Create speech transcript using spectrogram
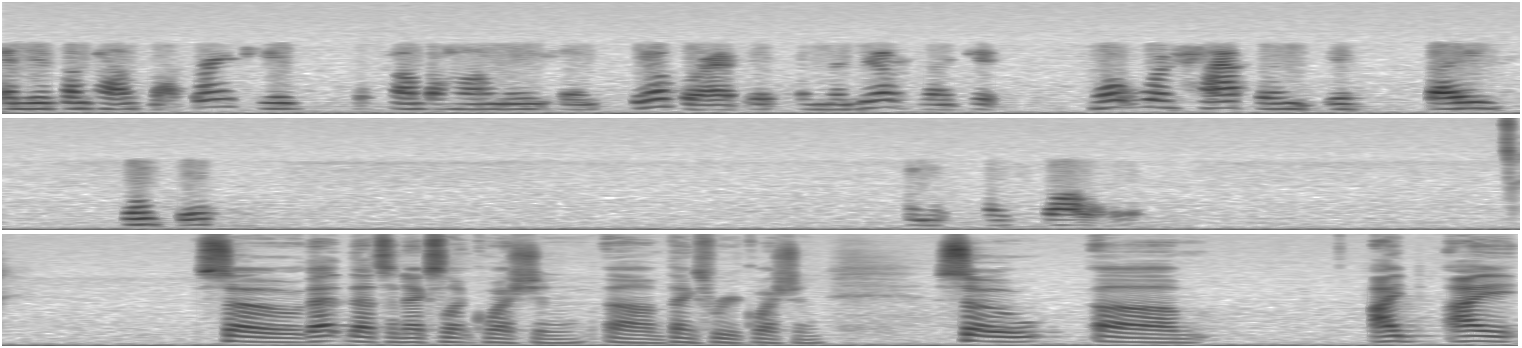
And then sometimes my grandkids will come behind me and they'll grab it and then they'll drink it. What would happen if they drink it and they swallow it? So that that's an excellent question. Um, thanks for your question. So um, I I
